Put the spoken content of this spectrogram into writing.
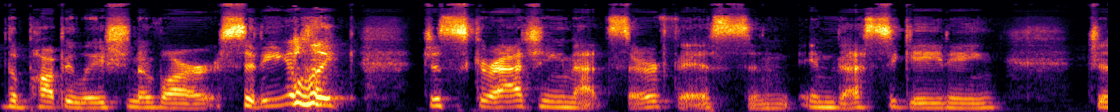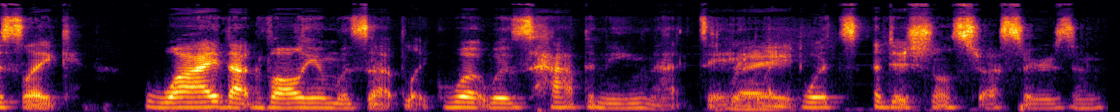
the population of our city, like just scratching that surface and investigating, just like why that volume was up, like what was happening that day, like what's additional stressors, and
